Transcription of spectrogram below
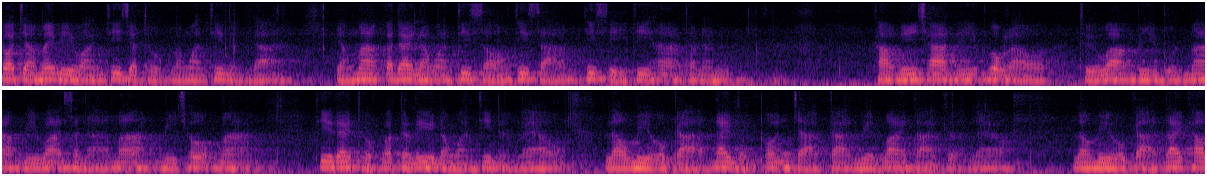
ก็จะไม่มีวันที่จะถูกรางวัลที่หนึ่งได้ อย่างมากก็ได้รางวัลที่สองที่สามที่สี่ที่ห้าเท่านั้น คราวนี้ชาตินี้พวกเรา ถือว่ามีบุญมาก มีวาสนามาก มีโชคมาก ที่ได้ถูกลอตเตอรี่รางวัลที่หนึ่งแล้ว เรามีโอกาสได้หลุดพ้นจากการเวียนว่ายตายเกิดแล้ว เรามีโอกาสได้เข้า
